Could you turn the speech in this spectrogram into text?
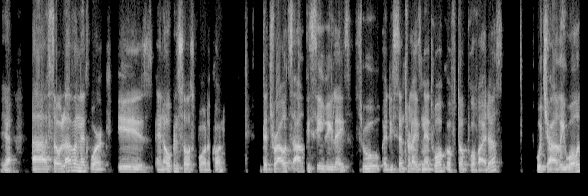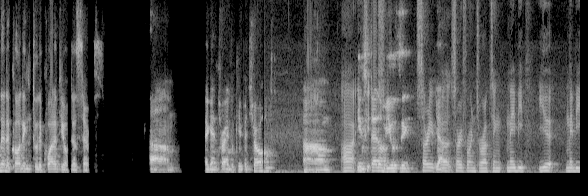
Yeah. Uh, so Lava Network is an open source protocol that routes RPC relays through a decentralized network of top providers, which are rewarded according to the quality of their service. Um, again, trying to keep it short. um, Uh, if instead of using sorry Yeah. uh, sorry for interrupting maybe you maybe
